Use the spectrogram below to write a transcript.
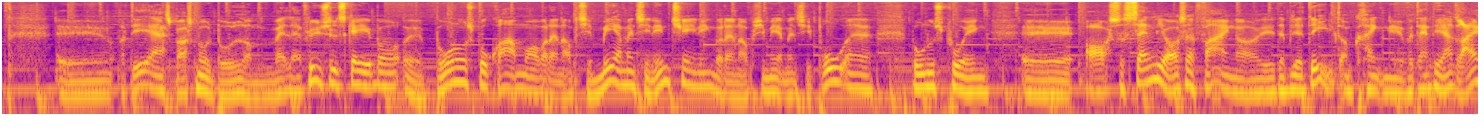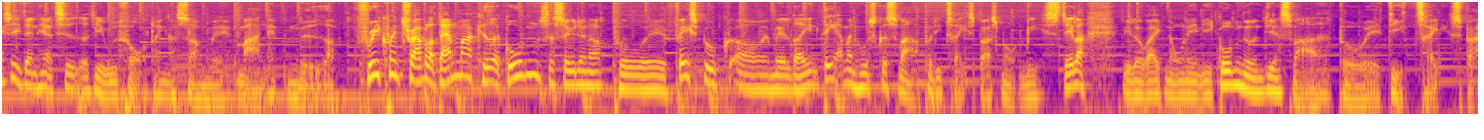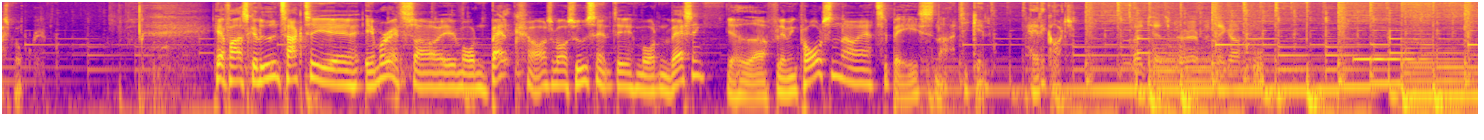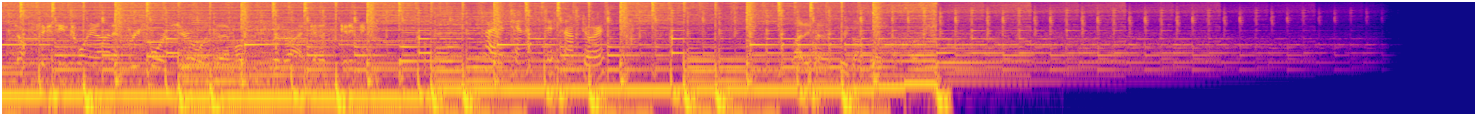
Øh, og det er spørgsmål både om valg af flyselskaber, øh, bonusprogrammer, hvordan optimerer man sin indtjening, hvordan optimerer man sit brug af bonuspoint, øh, og så sandelig også erfaringer, øh, der bliver delt omkring, øh, hvordan det er at rejse i den her tid, og de udfordringer, som øh, mange møder. Frequent Traveler Danmark hedder gruppen, så søg den op på øh, Facebook og øh, meld dig ind der, man husker svar på de tre spørgsmål, vi stiller. Vi lukker ikke nogen ind i gruppen, uden de har svaret på øh, de tre spørgsmål. Herfra skal lyde en tak til øh, Emirates og øh, Morten Balk, og også vores udsendte Morten Vassing. Jeg hedder Flemming Poulsen og er tilbage snart igen. Ha' det godt. Fantastisk.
